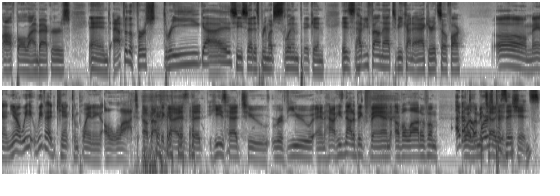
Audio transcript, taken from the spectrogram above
off-ball linebackers, and after the first three guys, he said it's pretty much slim picking. Is have you found that to be kind of accurate so far? Oh man, you know we we've had Kent complaining a lot about the guys that he's had to review and how he's not a big fan of a lot of them. I got Boy, the worst positions,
